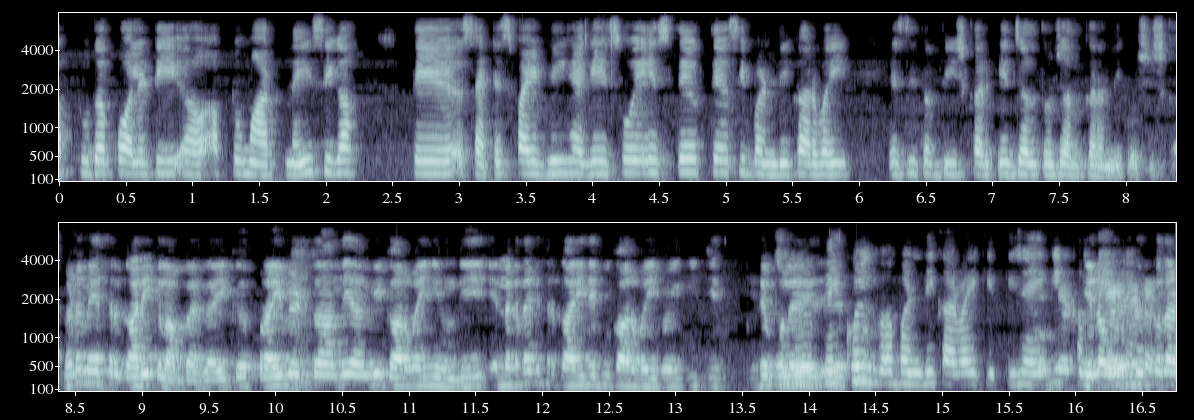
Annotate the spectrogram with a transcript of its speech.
ਅਪ ਟੂ ਦਾ ਕੁਆਲਿਟੀ ਅਪ ਟੂ ਮਾਰਕ ਨਹੀਂ ਸੀਗਾ ਤੇ ਸੈਟੀਸਫਾਈਡ ਨਹੀਂ ਹੈਗੇ ਸੋ ਇਸ ਦੇ ਉੱਤੇ ਅਸੀਂ ਬਣਦੀ ਕਾਰਵਾਈ ਇਸ ਦੀ ਤਫਤੀਸ਼ ਕਰਕੇ ਜਲਦ ਤੋਂ ਜਲਦ ਕਰਨ ਦੀ ਕੋਸ਼ਿਸ਼ ਕਰਾਂਗੇ। ਮੈਡਮ ਇਹ ਸਰਕਾਰੀ ਕਲੱਬ ਹੈਗਾ ਇੱਕ ਪ੍ਰਾਈਵੇਟ ਤਾਂ ਦੇ ਵੀ ਕਾਰਵਾਈ ਨਹੀਂ ਹੁੰਦੀ। ਇਹ ਲੱਗਦਾ ਵੀ ਸਰਕਾਰੀ ਤੇ ਕੋਈ ਕਾਰਵਾਈ ਹੋਏਗੀ ਜਿ- ਜਿਹਦੇ ਕੋਲ ਬਿਲਕੁਲ ਬਣਦੀ ਕਾਰਵਾਈ ਕੀਤੀ ਜਾਏਗੀ ਜਿਹੜਾ complaint- ਕੁੱਕ ਦਾ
